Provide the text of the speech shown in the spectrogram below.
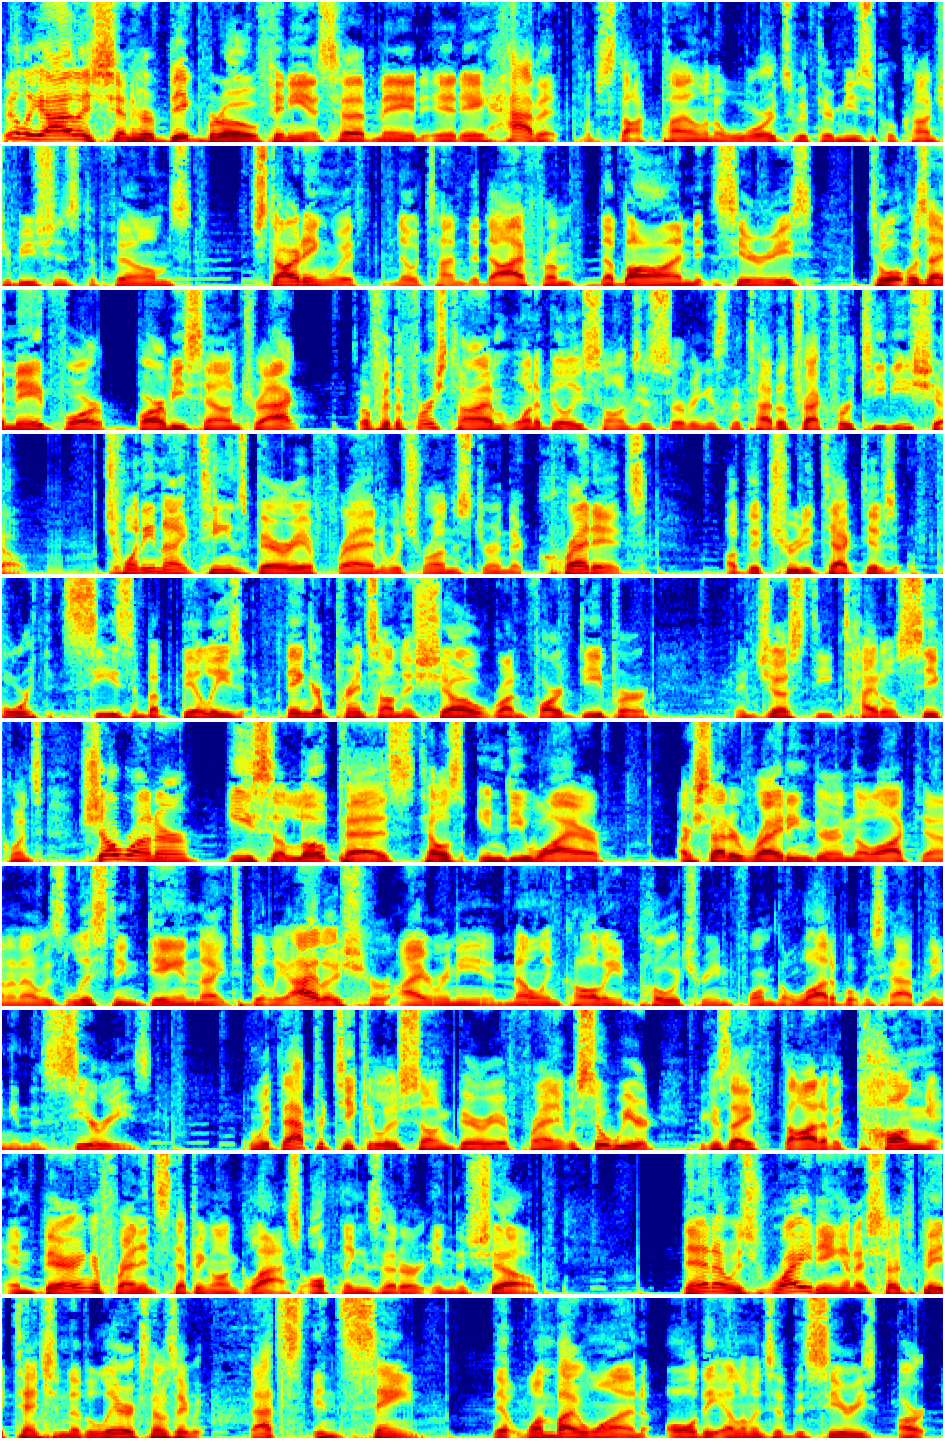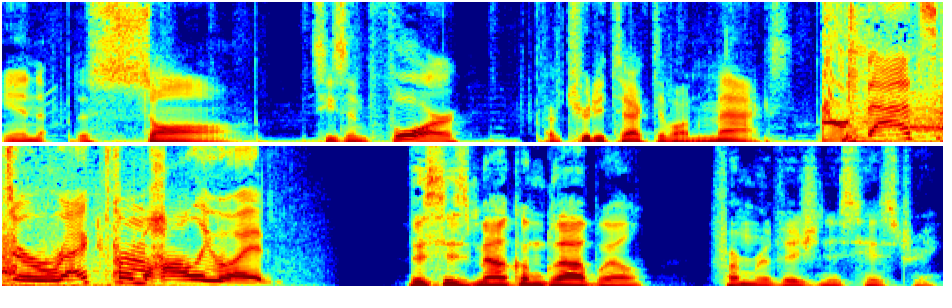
Billie Eilish and her big bro Finneas have made it a habit of stockpiling awards with their musical contributions to films, starting with No Time to Die from the Bond series to What Was I Made For, Barbie soundtrack, or for the first time, one of Billie's songs is serving as the title track for a TV show. 2019's Bury a Friend, which runs during the credits of the True Detective's fourth season, but Billie's fingerprints on the show run far deeper than just the title sequence. Showrunner Issa Lopez tells IndieWire, I started writing during the lockdown and I was listening day and night to Billie Eilish. Her irony and melancholy and poetry informed a lot of what was happening in the series. And with that particular song, Bury a Friend, it was so weird because I thought of a tongue and burying a friend and stepping on glass, all things that are in the show. Then I was writing and I started to pay attention to the lyrics and I was like, that's insane. That one by one, all the elements of the series are in the song. Season four of True Detective on Max. That's direct from Hollywood. This is Malcolm Gladwell from Revisionist History.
